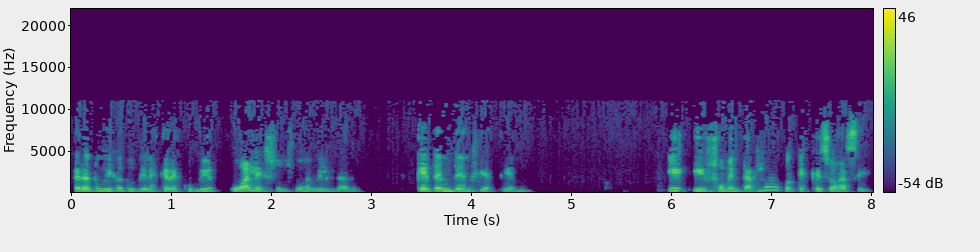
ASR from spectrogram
Pero a tu hijo tú tienes que descubrir cuáles son sus habilidades, qué tendencias tiene y, y fomentarlo, porque es que eso es así.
